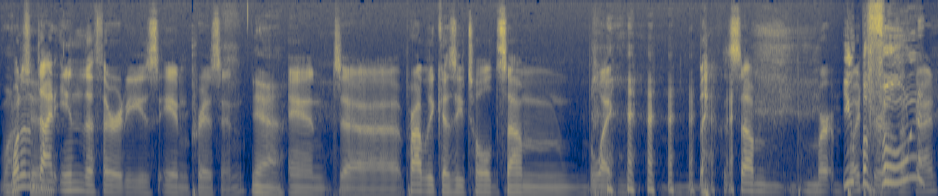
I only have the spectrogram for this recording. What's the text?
One of them to- died in the 30s in prison. Yeah, and uh, probably because he told some like some mur- You butcher of some buffoon! kind.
